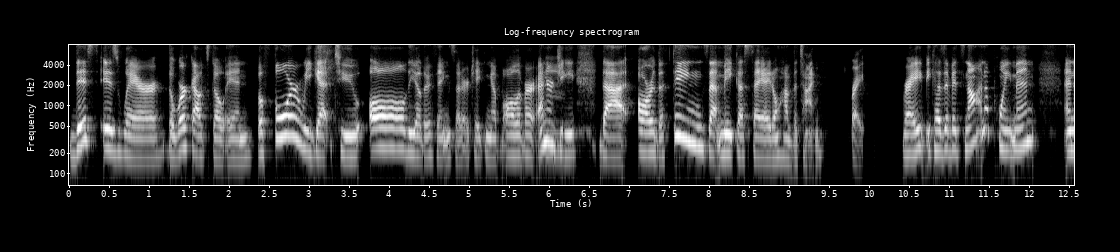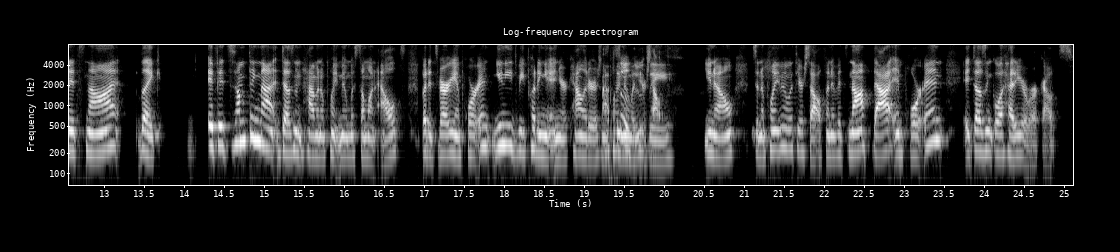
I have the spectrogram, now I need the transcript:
This is where the workouts go in before we get to all the other things that are taking up all of our energy mm. that are the things that make us say, I don't have the time Right. right? Because if it's not an appointment and it's not like, if it's something that doesn't have an appointment with someone else, but it's very important, you need to be putting it in your calendar as an Absolutely. appointment with yourself. You know, it's an appointment with yourself. And if it's not that important, it doesn't go ahead of your workouts.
